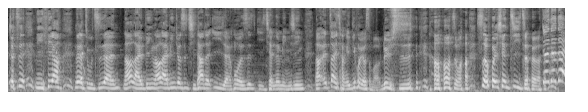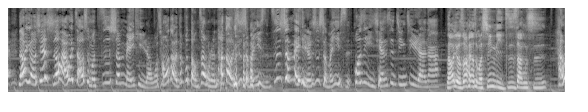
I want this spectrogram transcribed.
就是你要那个主持人，然后来宾，然后来宾就是其他的艺人或者是以前的明星，然后哎，在场一定会有什么律师，然后什么社会线记者，对对对，然后有些时候还会找什么资深媒体人，我从头到尾都不懂这种人他到底是什么意思，资深媒体人是什么意思，或是以前是经纪人啊，然后有时候还有什么心理咨商师，还会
